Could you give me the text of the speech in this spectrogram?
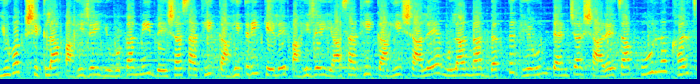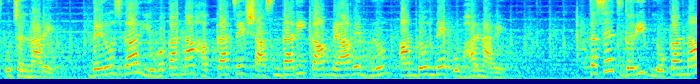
युवक शिकला पाहिजे युवकांनी देशासाठी काहीतरी केले पाहिजे यासाठी काही शालेय मुलांना दत्त घेऊन त्यांच्या शाळेचा पूर्ण खर्च उचलणारे. बेरोजगार युवकांना हक्काचे शासनदारी काम मिळावे म्हणून आंदोलने उभारणारे. तसेच गरीब लोकांना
